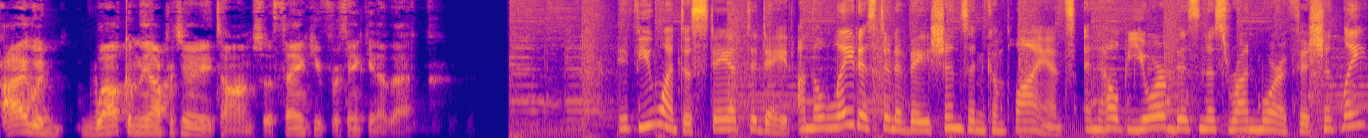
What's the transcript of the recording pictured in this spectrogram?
I would welcome the opportunity, Tom. So thank you for thinking of that. If you want to stay up to date on the latest innovations in compliance and help your business run more efficiently,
